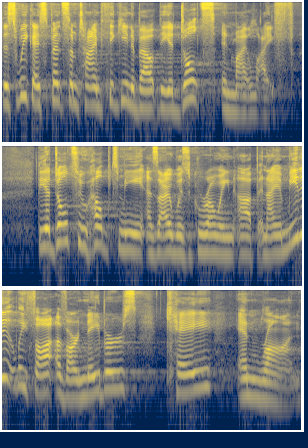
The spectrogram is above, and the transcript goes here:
This week, I spent some time thinking about the adults in my life, the adults who helped me as I was growing up. And I immediately thought of our neighbors, Kay and Ron.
